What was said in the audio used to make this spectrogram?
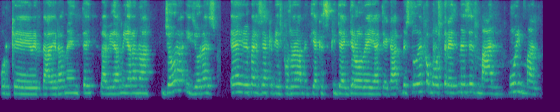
porque verdaderamente la vida mía era una llora y llora. A mí me parecía que mi esposo era mentira, que, que ya yo lo veía llegar. Me estuve como tres meses mal, muy mal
